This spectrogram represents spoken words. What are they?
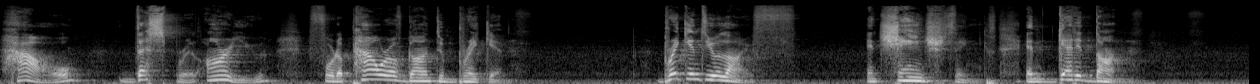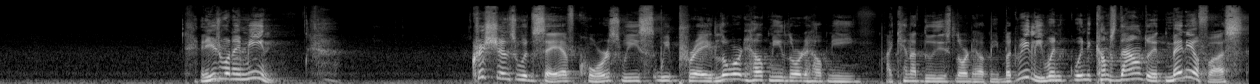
How desperate are you for the power of God to break in? Break into your life and change things and get it done. And here's what I mean. Christians would say, of course, we, we pray, Lord, help me, Lord, help me I cannot do this, Lord, help me. But really, when, when it comes down to it, many of us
